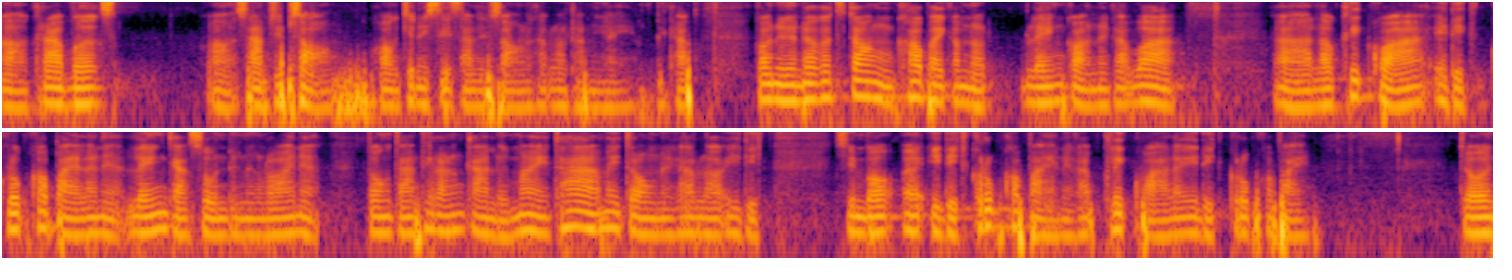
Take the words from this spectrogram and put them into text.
อ่า GraphWorks 32 ของ Genesis 32 นะครับ เราทำยังไงนะครับก่อนอื่นเราก็จะต้องเข้าไปกำหนดเลงก่อนนะครับว่าอ่าเราคลิกขวา Edit Group เข้าไปแล้วเนี่ยเลงจาก 0 ถึง 100 เนี่ย ตรงตามที่เราต้องการหรือไม่ ถ้าไม่ตรงนะครับ เรา Edit Symbol เอ่อ Edit Group เข้าไปนะครับ คลิกขวาแล้ว Edit Group เข้าไป จน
